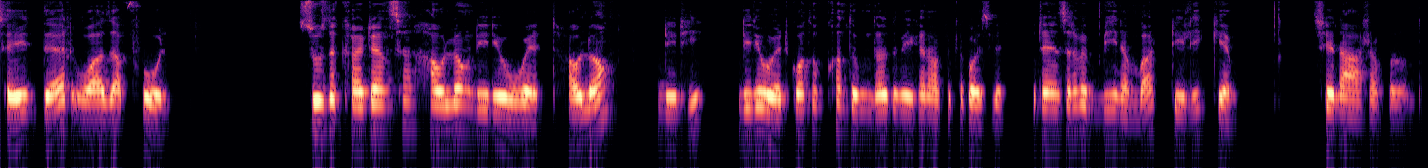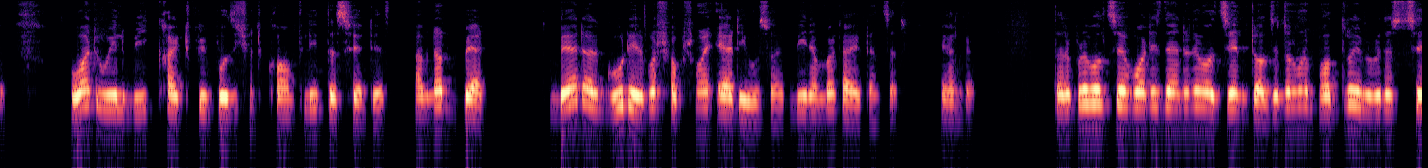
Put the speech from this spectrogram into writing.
said that was a fool choose the correct answer how long did you wait how long did he did you wait কতক্ষণ তুমি, ধরো তুমি এখানে অপেক্ষা করেছিলে? এটা অ্যান্সার হবে B number till he came সে না আসা পর্যন্ত। Will be correct preposition to complete the sentence I am not bad আর গুড এরপর সবসময় অ্যাড ইউজ হয়। বি নাম্বার কারেক্ট অ্যান্সার এখানকার। তারপরে বলছে what is the antonym of gentle gentle মানে ভদ্র এর বিপরীত হচ্ছে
